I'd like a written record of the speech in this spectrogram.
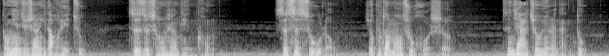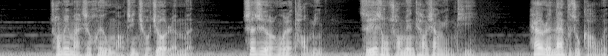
浓烟就像一道黑柱，直直冲向天空。十四、十五楼又不断冒出火舌，增加了救援的难度。窗边满是挥舞毛巾求救的人们，甚至有人为了逃命，直接从窗边跳向云梯。还有人耐不住高温，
